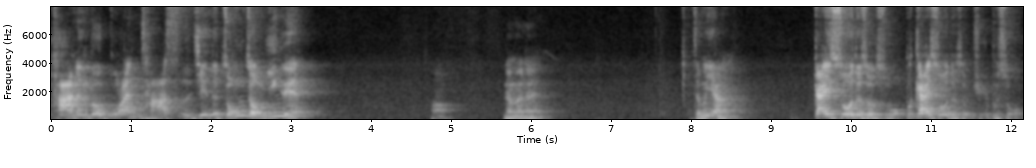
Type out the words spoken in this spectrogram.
他能够观察世间的种种因缘，啊，那么呢，怎么样？该说的时候说，不该说的时候绝不说，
